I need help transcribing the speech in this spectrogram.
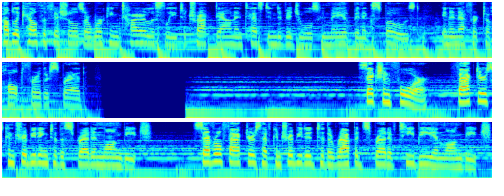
Public health officials are working tirelessly to track down and test individuals who may have been exposed in an effort to halt further spread. Section 4. Factors contributing to the spread in Long Beach. Several factors have contributed to the rapid spread of TB in Long Beach.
